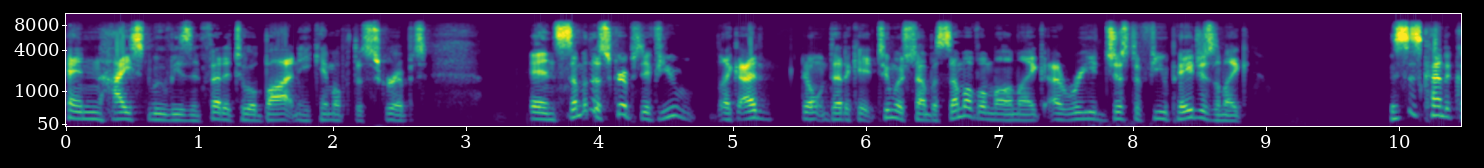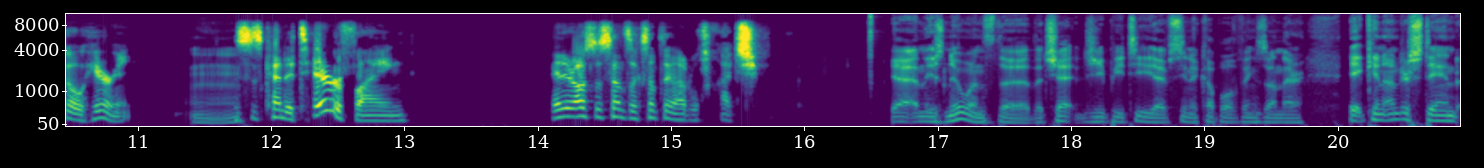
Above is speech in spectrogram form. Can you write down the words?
ten heist movies and fed it to a bot and he came up with a script. And some of the scripts, if you like, I don't dedicate too much time, but some of them I'm like, I read just a few pages. I'm like, this is kind of coherent. mhm. This is kind of terrifying. And it also sounds like something I'd watch. Yeah, and these new ones, the the Chat GPT, I've seen a couple of things on there. It can understand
